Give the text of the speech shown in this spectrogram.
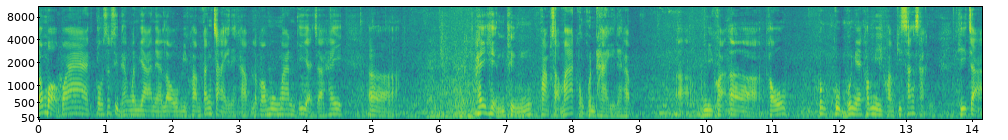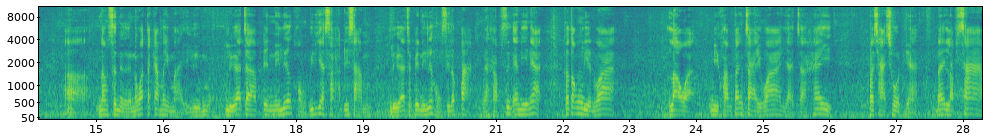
ต้องบอกว่ากรมทรัพย์สินทางปัญญาเนี่ยเรามีความตั้งใจนะครับ แล้วก็มุ่งมั่นที่อยากจะให้เอ่อให้เห็นถึงความสามารถของคนไทยนะครับเอ่อมีความเอ่อเขาพวกกลุ่มพวกเนี้ยเขามีความคิดสร้างสรรค์ที่จะเอ่อนำเสนอนวัตกรรมใหม่ๆ หรือหรืออาจจะเป็นในเรื่องของวิทยาศาสตร์ด้วยซ้ำหรืออาจจะเป็นในเรื่องของศิลปะนะครับ ซึ่งอันนี้เนี่ยก็ต้องเรียนว่า เราอะมีความตั้งใจว่าอยากจะให้ประชาชนเนี่ยได้รับทราบ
